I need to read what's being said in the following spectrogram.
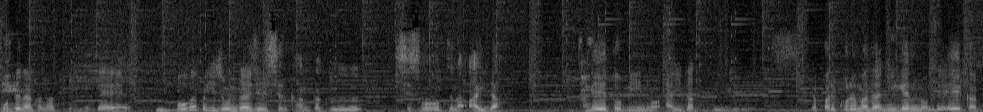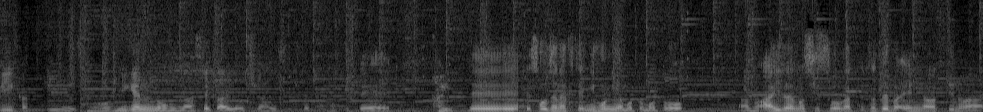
持てなくなってるので、うん、僕がやっぱ非常に大事にしてる感覚思想っていうのは間、はい、A と B の間っていう。やっぱりこれまでは二元論で A か B かっていうその二元論が世界を支配してきたと思ってて、はい、でそうじゃなくて日本にはもともとあの間の思想があって例えば縁側っていうのは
